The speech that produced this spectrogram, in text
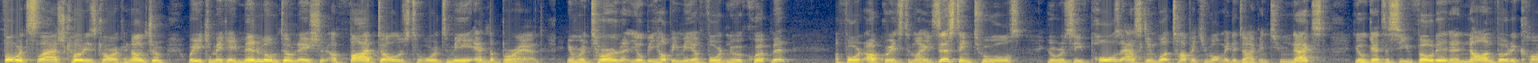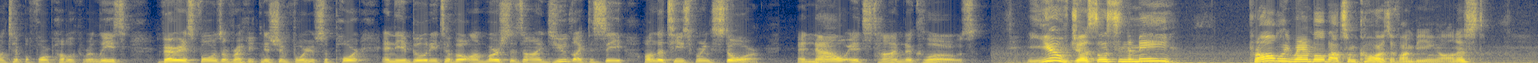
forward slash Cody's Car Conundrum where you can make a minimum donation of $5 towards me and the brand. In return, you'll be helping me afford new equipment, afford upgrades to my existing tools, you'll receive polls asking what topic you want me to dive into next, You'll get to see voted and non voted content before public release, various forms of recognition for your support, and the ability to vote on merch designs you'd like to see on the Teespring store. And now it's time to close. You've just listened to me probably ramble about some cars if I'm being honest.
